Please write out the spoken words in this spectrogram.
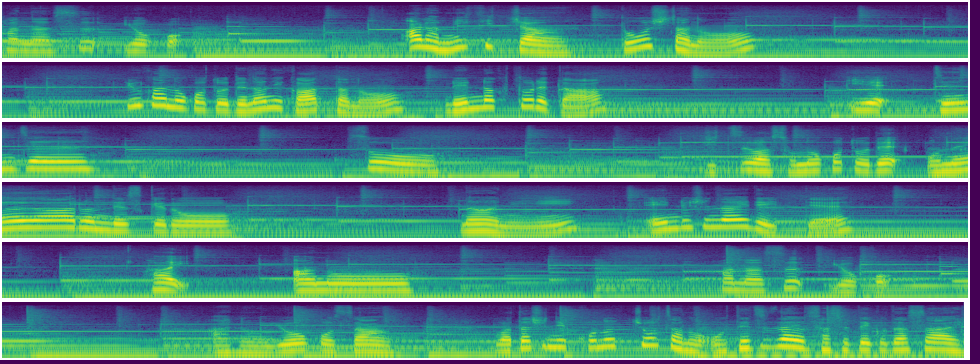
話す陽子あらミキちゃんどうしたの？ゆかのことで何かあったの？連絡取れた？いえ全然。そう。実はそのことでお願いがあるんですけど。何？遠慮しないで言って。はい。あのー、話す陽子あの陽子さん。私にこの調査のお手伝いをさせてください。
